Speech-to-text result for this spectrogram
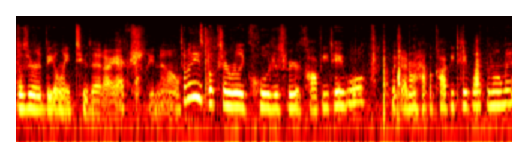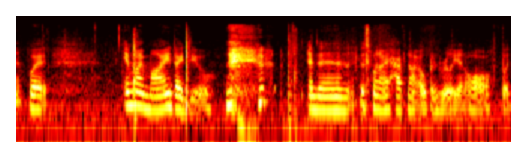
Those are the only two that I actually know. Some of these books are really cool just for your coffee table, which I don't have a coffee table at the moment, but in my mind I do. And then this one I have not opened really at all, but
